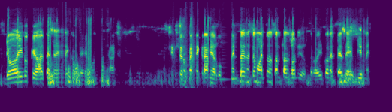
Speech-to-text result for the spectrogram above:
Yo digo que va al PSG campeón, me crea, mi argumento en este momento no están tan sólidos, pero hoy con el PSG firme.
